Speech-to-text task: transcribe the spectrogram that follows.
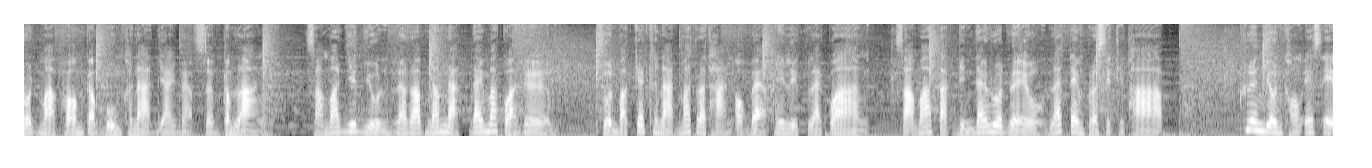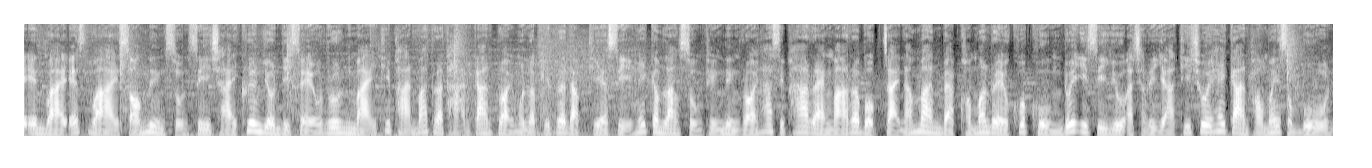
รถมาพร้อมกับบูมขนาดใหญ่แบบเสริมกำลัง สามารถยืดหยุ่นและรับน้ำหนักได้มากกว่าเดิม ส่วนบักเก็ตขนาดมาตรฐานออกแบบให้ลึกและกว้าง สามารถตักดินได้รวดเร็ว และเต็มประสิทธิภาพ เครื่องยนต์ของ SANY SY 210C ใช้เครื่องยนต์ดีเซลรุ่นใหม่ที่ผ่านมาตรฐานการปล่อยมลพิษระดับ Tier 4ให้กำลังสูงถึง 155 แรงม้าระบบจ่ายน้ำมันแบบ Common Rail ควบคุมด้วย ECU อัจฉริยะที่ช่วยให้การเผาไม่สมบูรณ์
